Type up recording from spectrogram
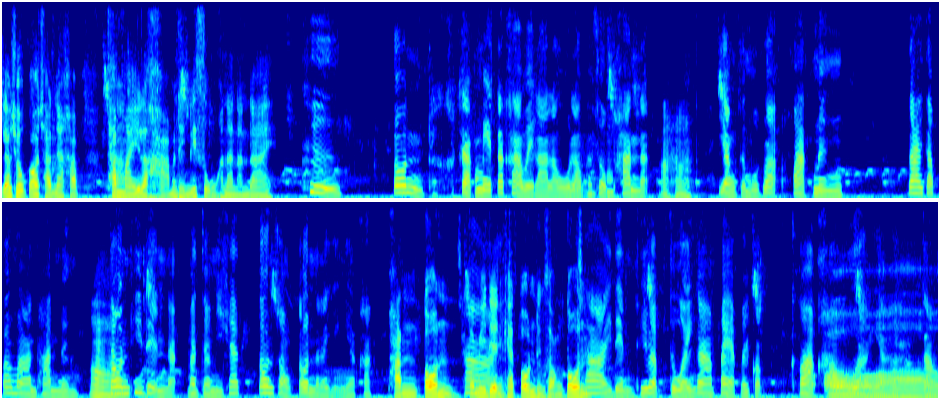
แล้วโชคเก้าชั้นเนะครับทำไมราคามันถึงได้สูงขนาดนั้นได้ คือต้นจากเม็ดอะค่ะ เวลาเราเราผสมพันธุ์อะอ่าฮะ อย่างสมมุติว่าฝากหนึ่งได้สักประมาณพันหนึ่งอ่าต้นที่เด่นน่ะ มันจะมีแค่ต้นสองต้นอะไรอย่างเงี้ยค่ะ พันต้น ใช่ จะมีเด่นแค่ต้นถึงสองต้นใช่เด่นที่แบบสวยงามแปลกไปกว่ากว่าเขาอะไรอย่างเงี้ยค่ะจ้ะอ๋อ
